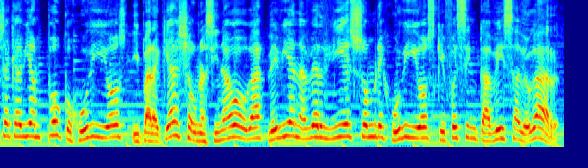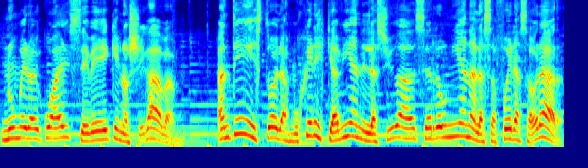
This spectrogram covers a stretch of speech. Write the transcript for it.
ya que habían pocos judíos y para que haya una sinagoga debían haber 10 hombres judíos que fuesen cabeza de hogar, número al cual se ve que no llegaban. Ante esto, las mujeres que habían en la ciudad se reunían a las afueras a orar.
